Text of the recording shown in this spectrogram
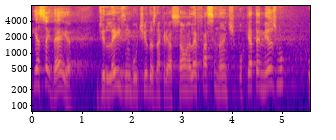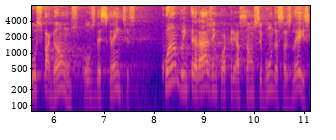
E essa ideia de leis embutidas na criação, ela é fascinante, porque até mesmo os pagãos ou os descrentes quando interagem com a criação segundo essas leis,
